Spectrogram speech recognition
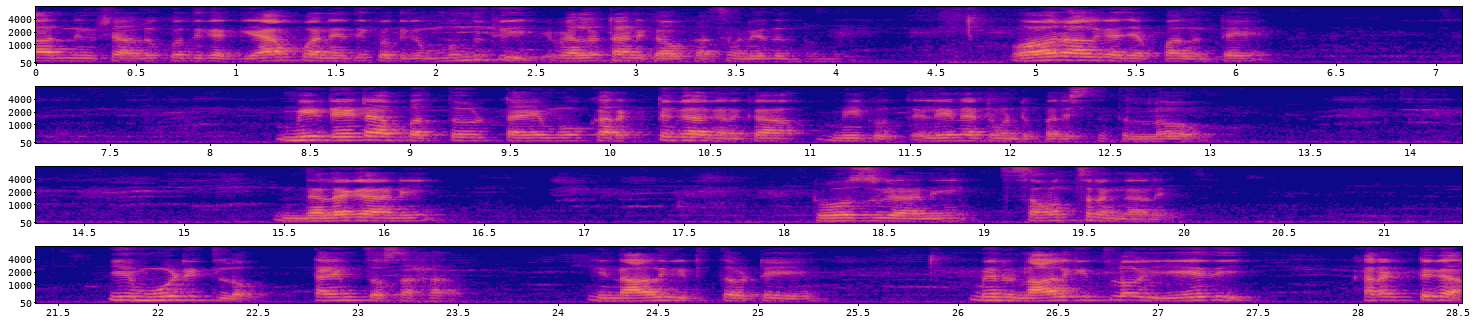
ఆరు నిమిషాలు కొద్దిగా గ్యాప్ అనేది కొద్దిగా ముందుకి వెళ్ళటానికి అవకాశం అనేది ఉంటుంది. ఓవరాల్గా చెప్పాలంటే మీ డేట్ ఆఫ్ బర్త్ టైము కరెక్ట్గా కనుక మీకు తెలియనటువంటి పరిస్థితుల్లో నెల కానీ రోజు కానీ సంవత్సరం కానీ ఈ మూడిట్లో టైంతో సహా ఈ నాలుగిటితోటి మీరు నాలుగిట్లో ఏది కరెక్ట్గా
